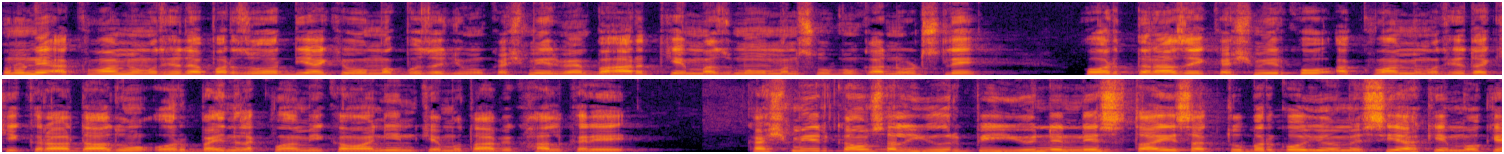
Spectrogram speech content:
انہوں نے اقوام متحدہ پر زور دیا کہ وہ مقبوضہ جموں کشمیر میں بھارت کے مضمون منصوبوں کا نوٹس لے اور تنازع کشمیر کو اقوام متحدہ کی قراردادوں اور بین الاقوامی قوانین کے مطابق حل کرے۔ کشمیر کونسل یورپی یونین نے ستائیس اکتوبر کو یوم سیاہ کے موقع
